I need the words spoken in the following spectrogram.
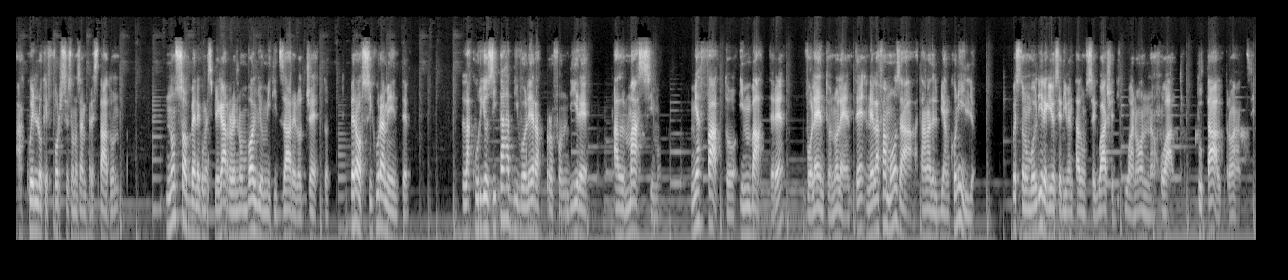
a quello che forse sono sempre stato. Non so bene come spiegarlo e non voglio mitizzare l'oggetto, però sicuramente la curiosità di voler approfondire al massimo mi ha fatto imbattere, volente o nolente, nella famosa Tana del Bianconiglio. Questo non vuol dire che io sia diventato un seguace di tua nonna o altro, tutt'altro, anzi.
